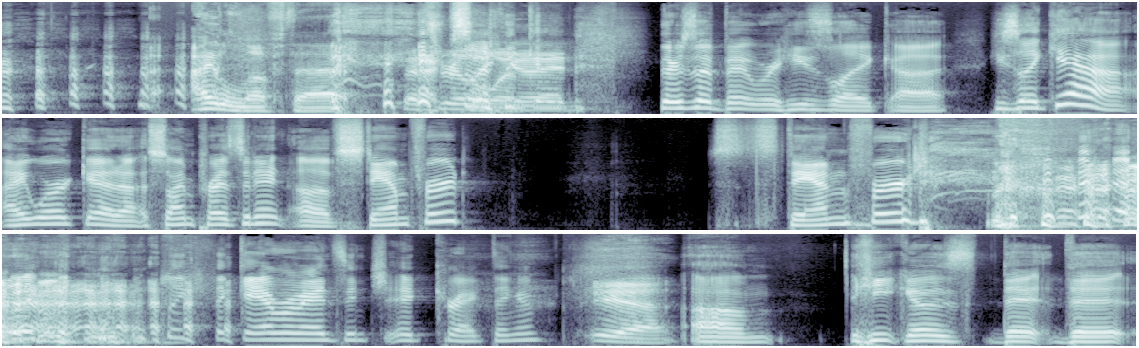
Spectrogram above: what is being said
I love that. That's really Excellent. good. There's a bit where he's like, uh, he's like, yeah, I work at, uh, so I'm president of Stanford. Stanford, like, like the cameraman's in, correcting him. Yeah. um he goes the the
